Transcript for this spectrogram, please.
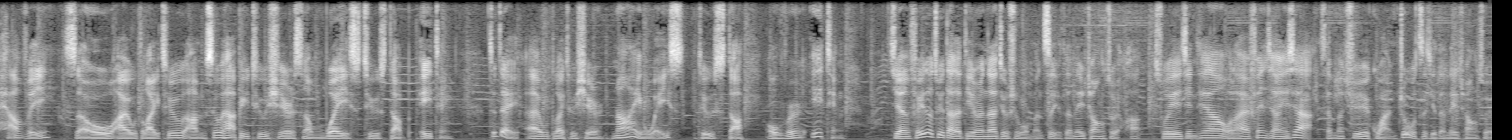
heavy, so I would like to. I'm so happy to share some ways to stop eating. Today, I would like to share nine ways to stop overeating. 减肥的最大的敌人呢，就是我们自己的那张嘴了。所以今天我来分享一下怎么去管住自己的那张嘴。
